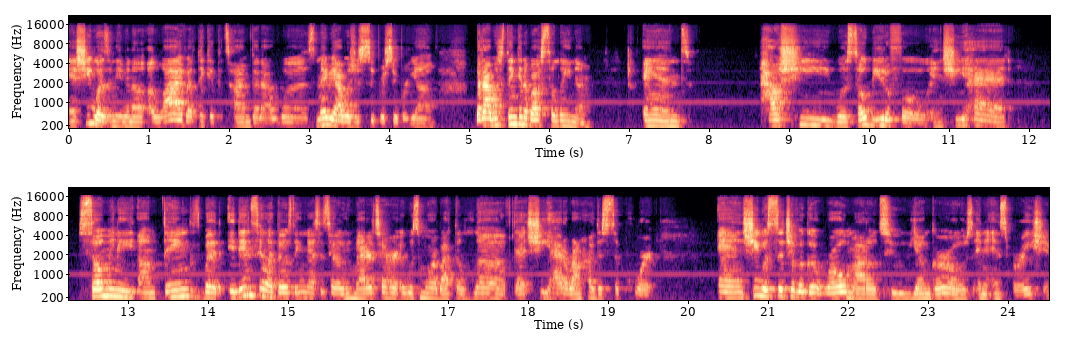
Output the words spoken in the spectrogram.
and she wasn't even alive, I think, at the time that I was. Maybe I was just super, super young. But I was thinking about Selena and how she was so beautiful, and she had so many um, things, but it didn't seem like those things necessarily mattered to her. It was more about the love that she had around her, the support. And she was such of a good role model to young girls and an inspiration.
